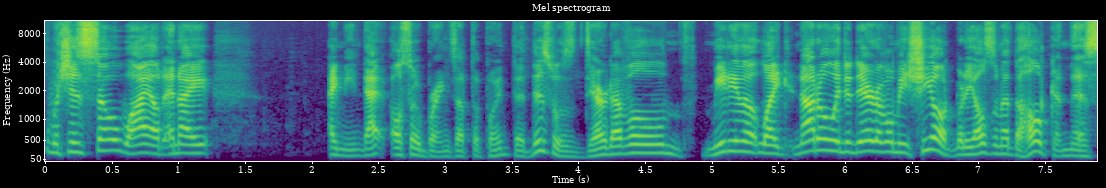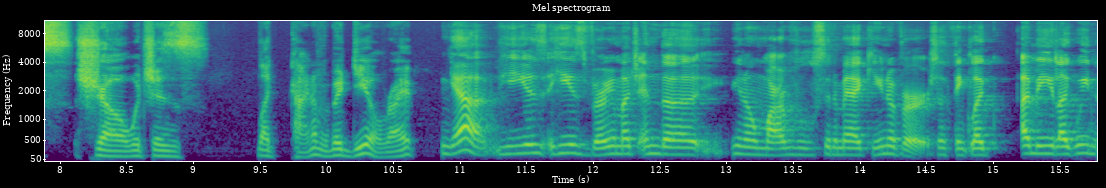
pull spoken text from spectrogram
which is so wild, and I. I mean, that also brings up the point that this was Daredevil meeting the, like not only did Daredevil meet Shield, but he also met the Hulk in this show, which is like kind of a big deal, right? Yeah, he is he is very much in the, you know, Marvel Cinematic Universe. I think like I mean, like we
